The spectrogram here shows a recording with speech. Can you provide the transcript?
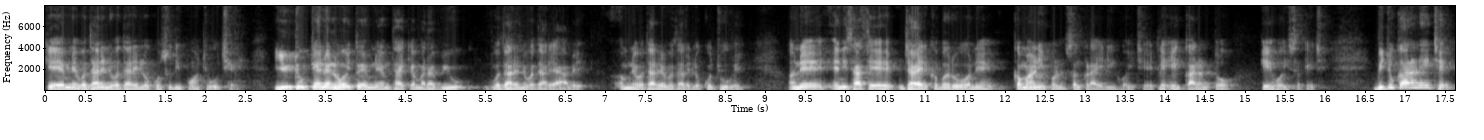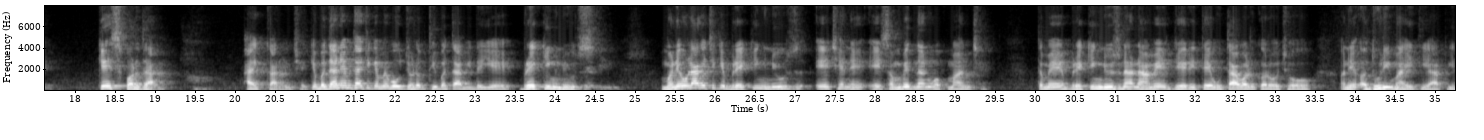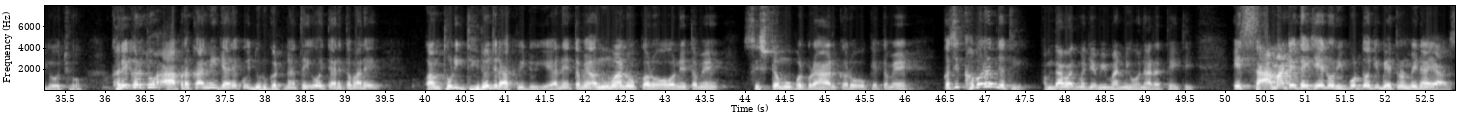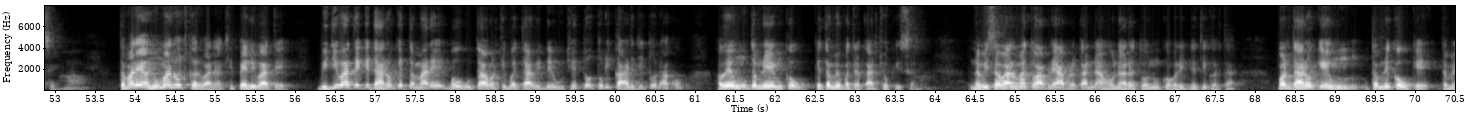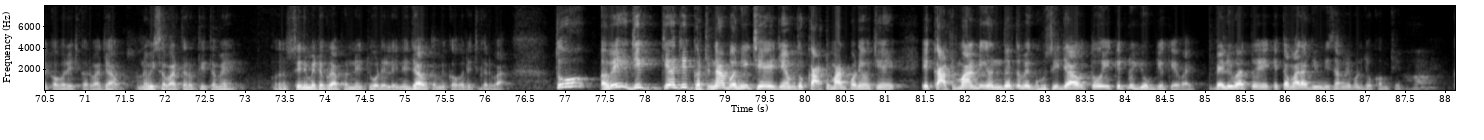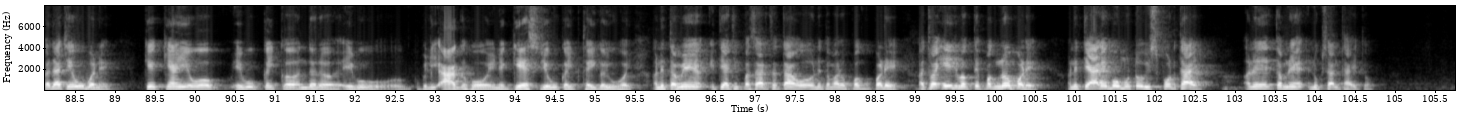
કે એમને વધારે ને વધારે લોકો સુધી પહોંચવું છે. યુટ્યુબ ચેનલ હોય તો એમને એમ થાય કે અમારા વ્યૂ વધારે ને વધારે આવે, અમને વધારે ને વધારે લોકો જુએ. અને એની સાથે જાહેર ખબરો અને કમાણી પણ સંકળાયેલી હોય છે. એટલે એક કારણ તો એ હોઈ શકે છે. બીજું કારણ એ છે કે સ્પર્ધા આ એક કારણ છે કે બધાને એમ થાય છે કે અમે બહુ ઝડપથી બતાવી દઈએ બ્રેકિંગ ન્યૂઝ. મને એવું લાગે છે કે બ્રેકિંગ ન્યૂઝ એ છે ને એ સંવેદનાનું અપમાન છે. તમે બ્રેકિંગ ન્યૂઝના નામે જે રીતે ઉતાવળ કરો છો અને અધૂરી માહિતી આપી દો છો ખરેખર તો આ પ્રકારની જ્યારે કોઈ દુર્ઘટના થઈ હોય ત્યારે તમારે આમ થોડીક ધીરજ રાખવી જોઈએ અને તમે અનુમાનો કરો અને તમે સિસ્ટમ ઉપર પ્રહાર કરો કે તમે કશી ખબર જ નથી. અમદાવાદમાં જે વિમાનની હોનારત થઈ હતી એ શા માટે થઈ છે એનો રિપોર્ટ તો હજી બે ત્રણ મહિનાએ આવશે. તમારે અનુમાનો જ કરવાના છે. પહેલી વાત એ. બીજી વાત એ કે ધારો કે તમારે બહુ ઉતાવળથી બતાવી દેવું છે તો થોડી કાળજી તો રાખો. હવે હું તમને એમ કહું કે તમે પત્રકાર છો કિશન નવી સવારમાં તો આપણે આ પ્રકારના હોનારતોનું કવરેજ નથી કરતા. પણ ધારો કે હું તમને કહું કે તમે કવરેજ કરવા જાઓ નવી સવાર તરફથી તમે સિનેમેટોગ્રાફરને જોડે લઈને જાઓ તમે કવરેજ કરવા. તો હવે જે જ્યાં જે ઘટના બની છે જ્યાં બધો કાટમાળ પડ્યો છે એ કાટમાળની અંદર તમે ઘૂસી જાઓ તો એ કેટલું યોગ્ય કહેવાય? પહેલી વાત તો એ કે તમારા જીવની સામે પણ જોખમ છે. કદાચ એવું બને કે ક્યાંય એવો, એવું કંઈક અંદર એવું પેલી આગ હોય ને ગેસ જેવું કંઈક થઈ ગયું હોય અને તમે ત્યાંથી પસાર થતા હો અને તમારો પગ પડે અથવા એ જ વખતે પગ ન પડે અને ત્યારે બહુ મોટો વિસ્ફોટ થાય અને તમને નુકસાન થાય તો.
